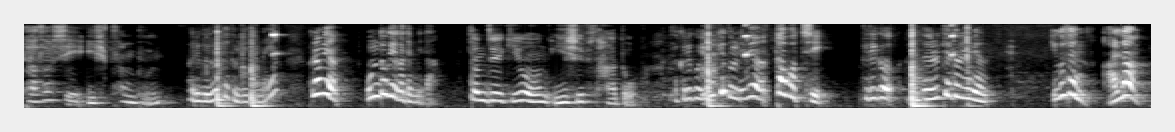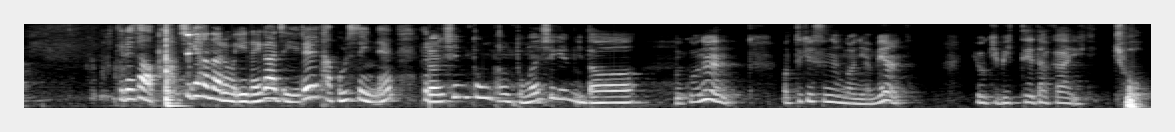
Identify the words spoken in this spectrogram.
5시 23분. 그리고 이렇게 돌리잖아요. 그러면 온도계가 됩니다. 현재 기온 24도. 자, 그리고 이렇게 돌리면 스톱워치. 그리고 또 이렇게 돌리면 이것은 알람. 그래서 시계 하나로 이 네 가지를 다 볼 수 있는 그런 신통방통한 시계입니다. 요거는 어떻게 쓰는 거냐면 여기 밑에다가 이 초,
